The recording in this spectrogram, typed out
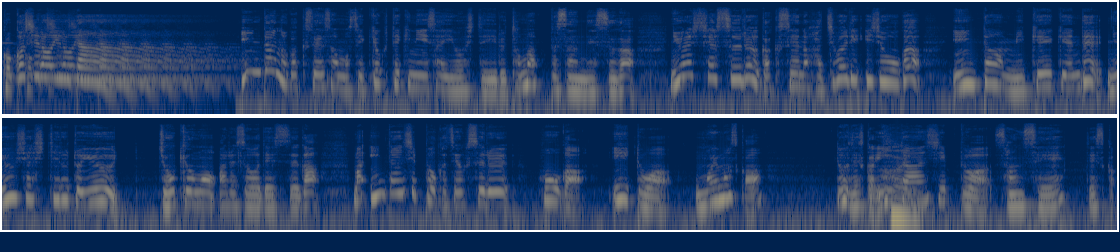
ここしろインターンインターンの学生さんも積極的に採用しているトマップさんですが、入社する学生の8割以上がインターン未経験で入社しているという状況もあるそうですが、まあ、インターンシップを活用する方がいいとは思いますか？どうですか？インターンシップは賛成ですか、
